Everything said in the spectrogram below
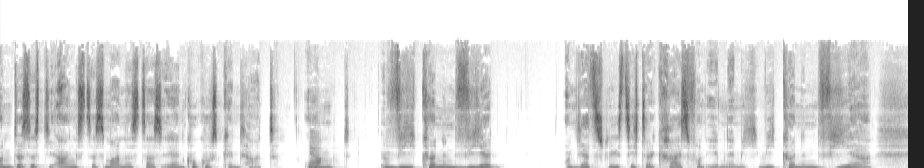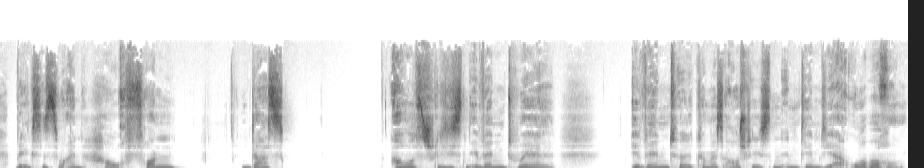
und das ist die Angst des Mannes, dass er ein Kuckuckskind hat. Ja. Und wie können wir, und jetzt schließt sich der Kreis von eben, nämlich, wie können wir wenigstens so einen Hauch von das ausschließen, eventuell. Eventuell können wir es ausschließen, indem die Eroberung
